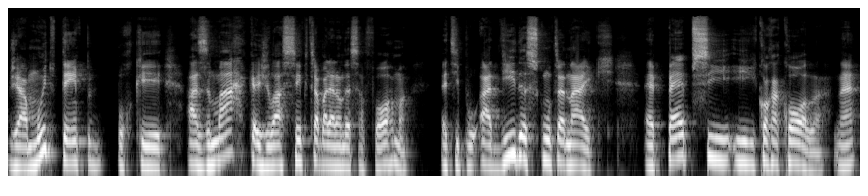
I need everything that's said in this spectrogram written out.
já há muito tempo, porque as marcas lá sempre trabalharam dessa forma. É tipo Adidas contra Nike, é Pepsi e Coca-Cola, né?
